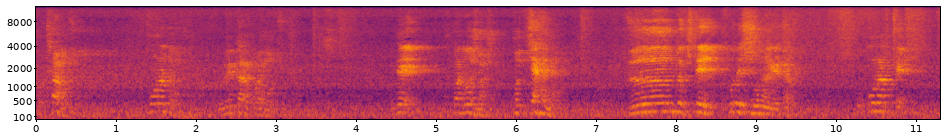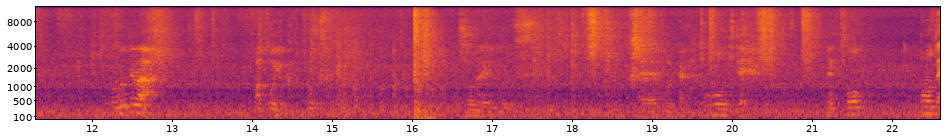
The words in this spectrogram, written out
う持つこうなってます上からこれ持つでこれどうしましょうこっちは変なずーっと来てここで下投げちゃうこうなってこの手はまあこういうかこうか下投げですえー、もう一回こう来てね、こうこの手、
